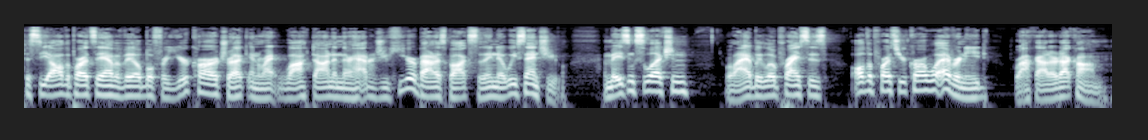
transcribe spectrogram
to see all the parts they have available for your car or truck and write locked on in their How Did You Hear About Us box so they know we sent you. Amazing selection, reliably low prices, all the parts your car will ever need. RockAuto.com.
